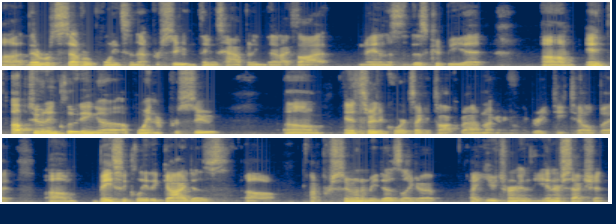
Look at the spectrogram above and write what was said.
Uh, there were several points in that pursuit and things happening that I thought, man, this this could be it. Um, and up to and including a, a point in a pursuit, um, and it's through the courts. I could talk about. It. I'm not going to go into great detail, but um, basically the guy does. Um, I'm pursuing him. He does like a a U-turn in the intersection,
